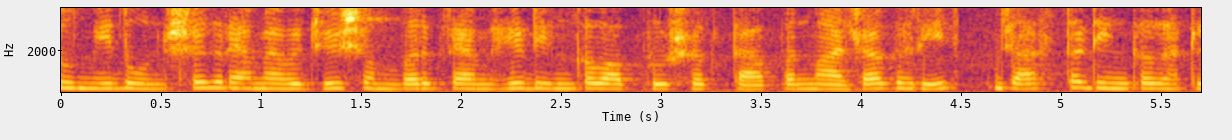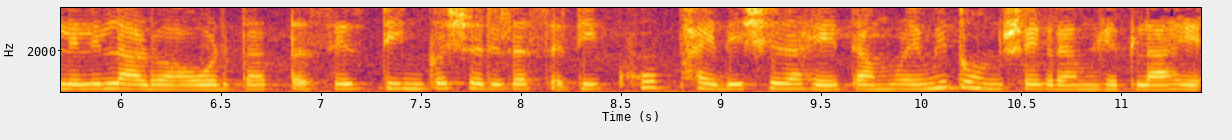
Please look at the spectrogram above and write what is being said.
तुम्ही दोनशे ग्रॅमऐवजी शंभर ग्रॅम हे डिंक वापरू शकता पण माझ्या घरी जास्त डिंक घातलेले लाडू आवडतात. तसेच डिंक शरीरासाठी खूप फायदेशीर आहे त्यामुळे मी दोनशे ग्रॅम घेतला आहे.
